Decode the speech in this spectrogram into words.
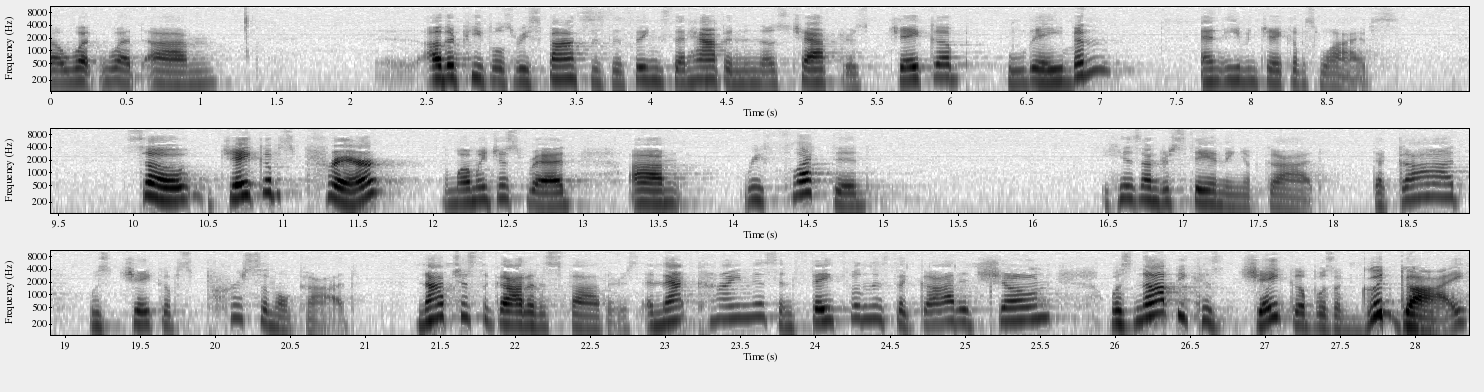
uh, what, what um, other people's responses to things that happened in those chapters Jacob, Laban, and even Jacob's wives. So, Jacob's prayer, the one we just read, um, reflected his understanding of God. That God was Jacob's personal God not just the God of his fathers. And that kindness and faithfulness that God had shown was not because Jacob was a good guy.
